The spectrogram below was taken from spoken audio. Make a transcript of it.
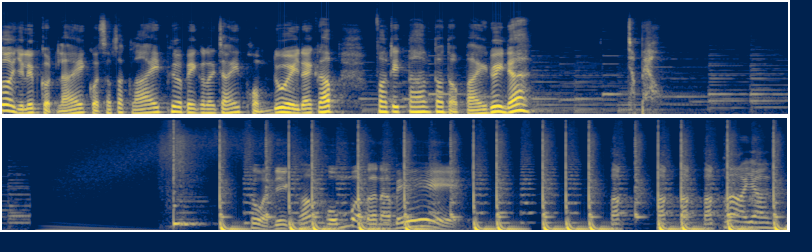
ก็อย่าลืมกดไลค์กด Subscribe เพื่อเป็นกำลังใจให้ผมด้วยนะครับฝากติดตามตอนต่อไปด้วยนะจับแบลสวัสดีครับผมวัตนาเบ้ตักตักตักตักผ้ายัง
